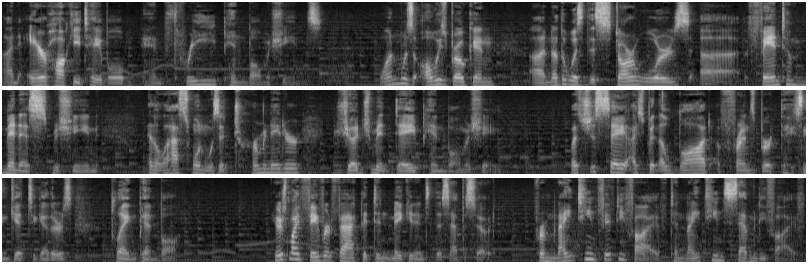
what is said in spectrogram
an air hockey table, and three pinball machines. One was always broken, uh, another was the Star Wars uh, Phantom Menace machine, and the last one was a Terminator Judgment Day pinball machine. Let's just say I spent a lot of friends' birthdays and get togethers playing pinball. Here's my favorite fact that didn't make it into this episode. From 1955 to 1975,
